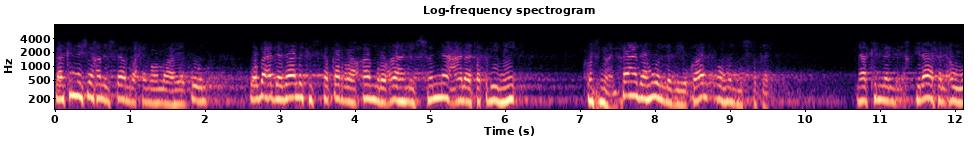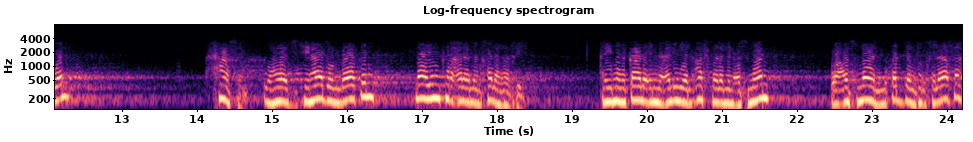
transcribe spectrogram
لكن شيخ الإسلام رحمه الله يقول: وبعد ذلك استقر أمر أهل السنة على تقديم عثمان. فهذا هو الذي يقال وهو المستقر لكن الاختلاف الأول حاصل وهو اجتهاد باطن لا ينكر على من خلف فيه. أي من قال إن عليا أفضل من عثمان وعثمان مقدم في الخلافة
